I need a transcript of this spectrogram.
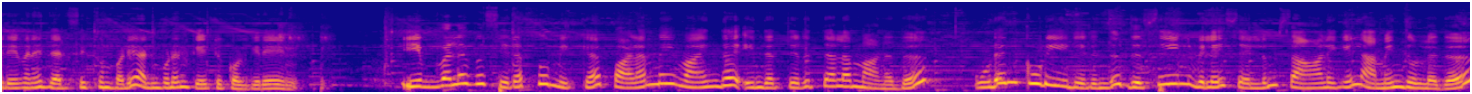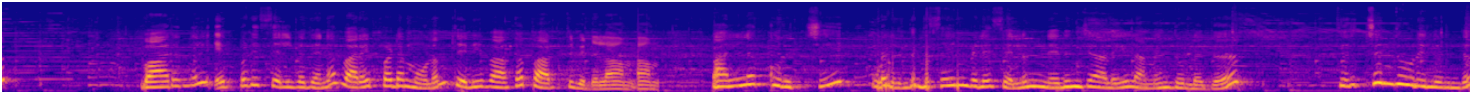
இறைவனை தரிசிக்கும்படி அன்புடன் கேட்டுக்கொள்கிறேன். இவ்வளவு சிறப்பு மிக்க பழமை வாய்ந்த இந்த திருத்தலமானது உடன்குடியிலிருந்து திசையின் விலை செல்லும் சாலையில் அமைந்துள்ளது. வாருங்கள் எப்படி செல்வதென வரைபடம் மூலம் தெளிவாக பார்த்துவிடலாம். பள்ளக்குறிச்சி இருந்து திசையன்விலை செல்லும் நெடுஞ்சாலையில் அமைந்துள்ளது. திருச்செந்தூரிலிருந்து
